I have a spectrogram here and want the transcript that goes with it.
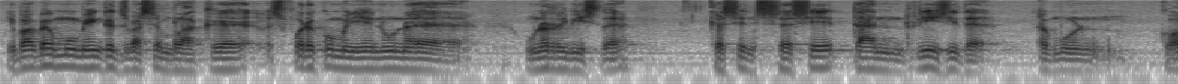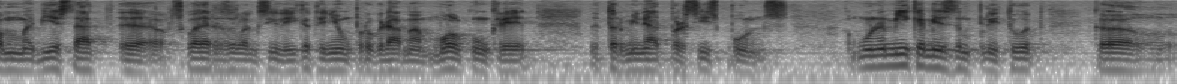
I va haver un moment que ens va semblar que es fora convenient una, una revista que sense ser tan rígida amb un, com havia estat eh, els quadres de l'exili, que tenia un programa molt concret, determinat per sis punts, amb una mica més d'amplitud que, el,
